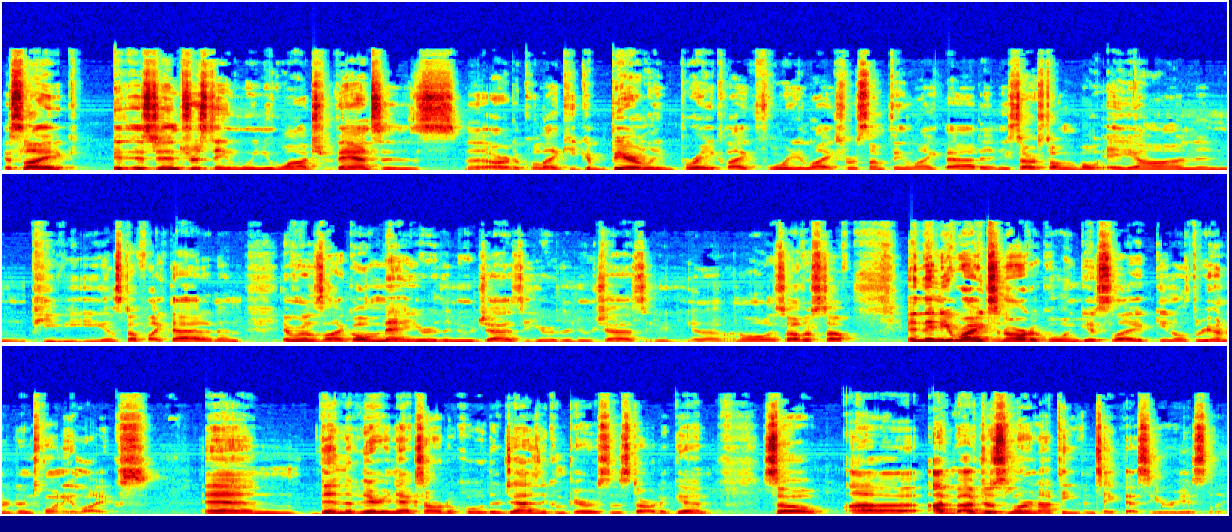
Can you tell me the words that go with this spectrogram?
it's like it's interesting when you watch Vance's uh, article. Like he could barely break like 40 likes or something like that, and he starts talking about Aeon and PVE and stuff like that, and then everyone's like, "Oh man, you're the new Jasi, you're the new Jasi," you know, and all this other stuff. And then he writes an article and gets like you know 320 likes, and then the very next article, the Jasi comparisons start again. So uh, I've, I've just learned not to even take that seriously.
